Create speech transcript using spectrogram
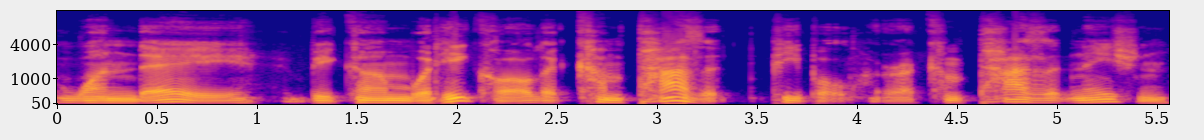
one day become what he called a composite people or a composite nation.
